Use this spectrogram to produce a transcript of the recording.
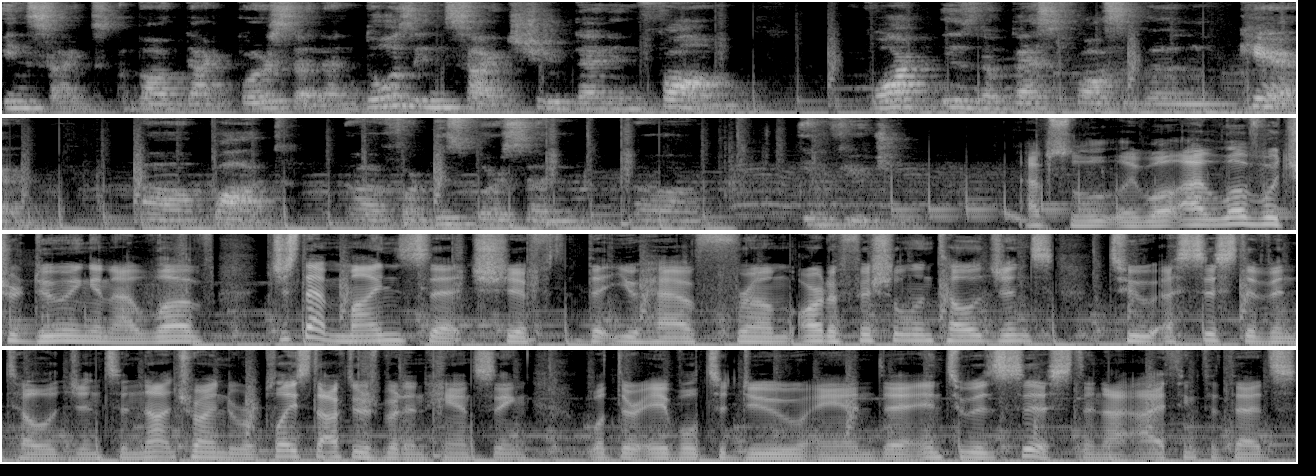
insights about that person. And those insights should then inform what is the best possible care uh, path uh, for this person uh, in future Absolutely. Well, I love what you're doing, and I love just that mindset shift that you have from artificial intelligence to assistive intelligence, and not trying to replace doctors, but enhancing what they're able to do and uh, and to assist. And I, I think that that's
